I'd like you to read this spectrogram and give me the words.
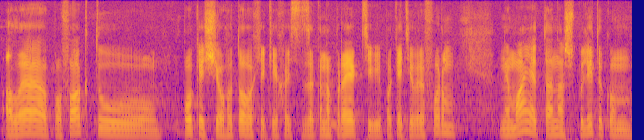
Але по факту поки що готових якихось законопроєктів і пакетів реформ немає, та наш політикум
